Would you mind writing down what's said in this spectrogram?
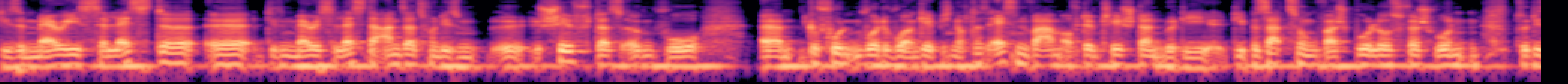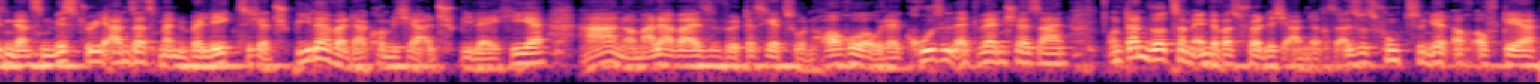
diese Mary Celeste, äh, diesen Mary Celeste Ansatz von diesem äh, Schiff, das irgendwo ähm, gefunden wurde, wo angeblich noch das Essen warm auf dem Tisch stand, nur die, die Besatzung war spurlos verschwunden. So diesen ganzen Mystery-Ansatz, man überlegt sich als Spieler, weil da komme ich ja als Spieler her, ah, normalerweise wird das jetzt so ein Horror- oder Grusel-Adventure sein und dann wird's am Ende was völlig anderes. Also es funktioniert auch auf der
